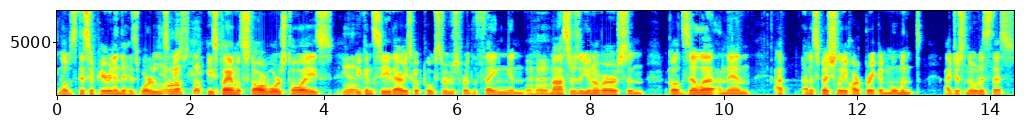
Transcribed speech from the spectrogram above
loves disappearing into his worlds. Yeah, I mean, that's- that- he's playing with Star Wars toys. Yeah. You can see there he's got posters for the Thing and Uh-huh. Masters of the Universe and Godzilla, and then at an especially heartbreaking moment, I just noticed this.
